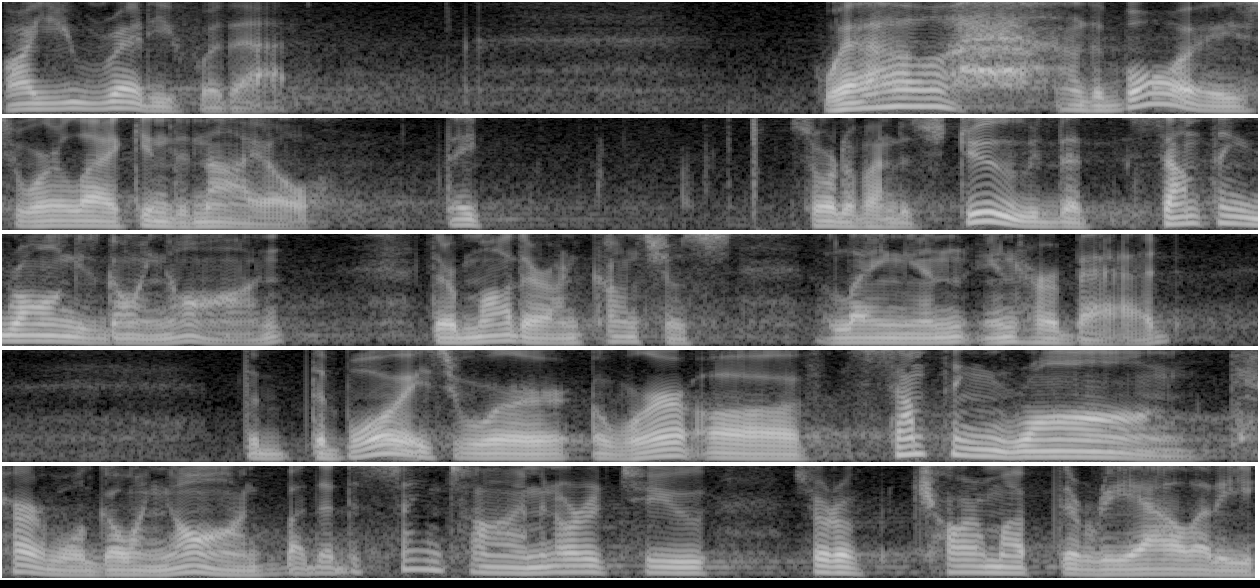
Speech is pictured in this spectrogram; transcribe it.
Are you ready for that? Well, the boys were like in denial They sort of understood that something wrong is going on, their mother unconscious laying in, in her bed, the, the boys were aware of something wrong, terrible going on, but at the same time, in order to sort of charm up the reality,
